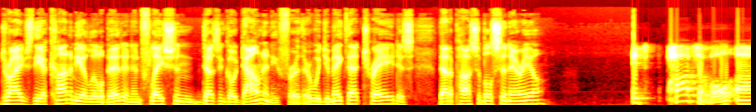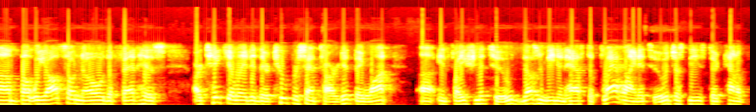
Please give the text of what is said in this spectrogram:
drives the economy a little bit, and inflation doesn't go down any further, would you make that trade? Is that a possible scenario? It's possible, um, but we also know the Fed has articulated their two percent target. They want uh, inflation at two. Doesn't mean it has to flatline at two. It just needs to kind of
